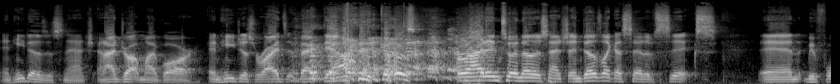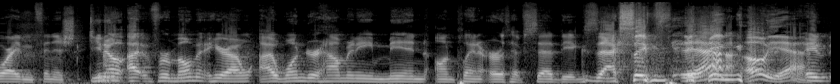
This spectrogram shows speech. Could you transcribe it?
and he does a snatch, and I drop my bar, and he just rides it back down and goes right into another snatch, and does like a set of six. And before I even finished, You know, I, for a moment here, I, I wonder how many men on planet Earth have said the exact same thing. yeah, oh yeah, in-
